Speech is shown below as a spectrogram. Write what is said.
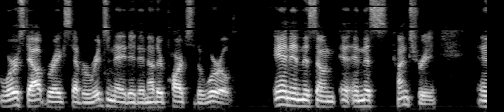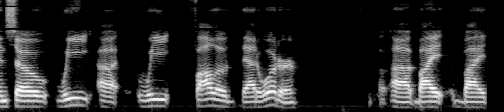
worst outbreaks have originated in other parts of the world and in this own in this country. And so we uh, we followed that order uh, by by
